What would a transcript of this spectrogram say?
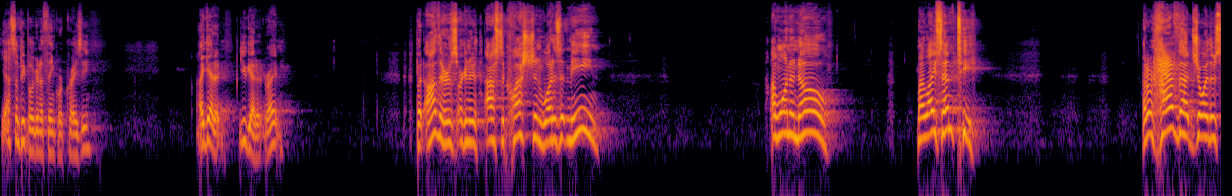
Yeah, some people are going to think we're crazy. I get it. You get it, right? But others are going to ask the question what does it mean? I want to know. My life's empty. I don't have that joy. There's,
